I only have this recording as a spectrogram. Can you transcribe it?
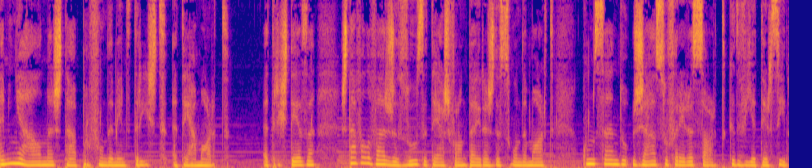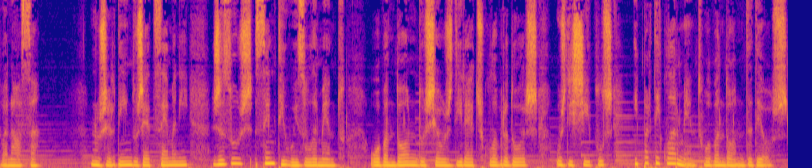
A minha alma está profundamente triste até à morte. A tristeza estava a levar Jesus até às fronteiras da segunda morte, começando já a sofrer a sorte que devia ter sido a nossa. No jardim do Getsemane, Jesus sentiu o isolamento, o abandono dos seus diretos colaboradores, os discípulos e, particularmente, o abandono de Deus.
